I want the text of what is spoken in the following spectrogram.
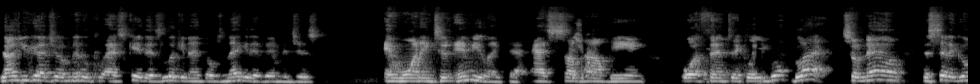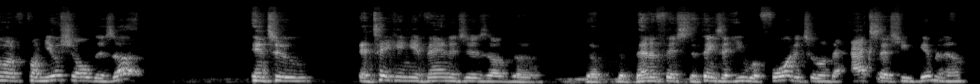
Now you got your middle class kid that's looking at those negative images and wanting to emulate that as somehow right. being authentically black. So now instead of going from your shoulders up into and taking advantages of the the, the benefits, the things that you afforded to them, the access you've given them,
